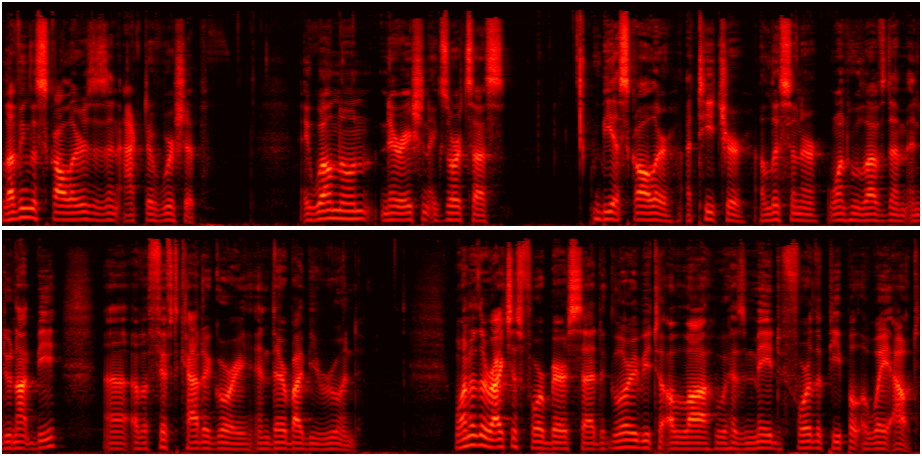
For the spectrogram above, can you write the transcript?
Loving the scholars is an act of worship. A well known narration exhorts us be a scholar, a teacher, a listener, one who loves them, and do not be uh, of a fifth category and thereby be ruined. One of the righteous forebears said, Glory be to Allah who has made for the people a way out.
